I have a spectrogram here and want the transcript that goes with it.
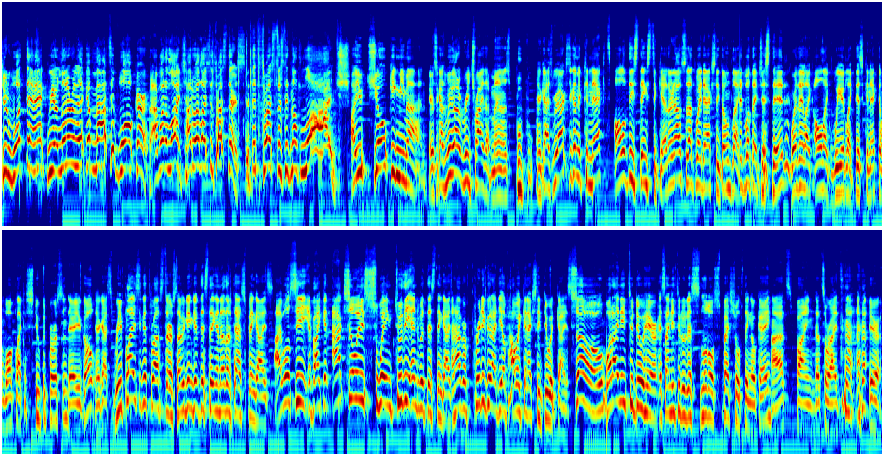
Dude, what the heck? We are literally like a massive walker. I want to launch. How do I launch the thrusters? Dude, the thrusters did not launch. Are you joking me, man? Here, so guys, we got to retry that, man. It's poo-poo. And guys, we're actually going to connect all of these things together now. So that way they actually don't like did what they just did. Where they like all like weird, like disconnect and walk like a stupid person. There you go. There, guys. Replacing the thrusters. So we can give this thing another test spin, guys. I will see if I can actually swing to the end with this thing, guys. And have a pretty good idea of how I can actually do it, guys. So what I need to do here is I need to do this little special thing, okay? Ah, that's fine. That's all right. here.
